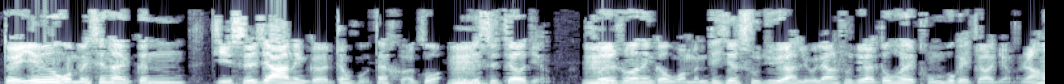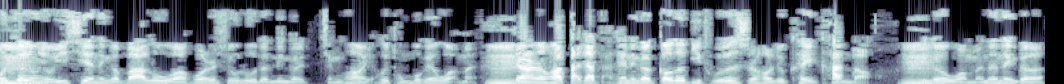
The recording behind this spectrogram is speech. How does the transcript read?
对，因为我们现在跟几十家那个政府在合作，尤其是交警。所以说，那个我们这些数据啊，流量数据啊，都会同步给交警，然后交警有一些那个挖路啊或者修路的那个情况，也会同步给我们。嗯，这样的话，大家打开那个高德地图的时候，就可以看到那个我们的那个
